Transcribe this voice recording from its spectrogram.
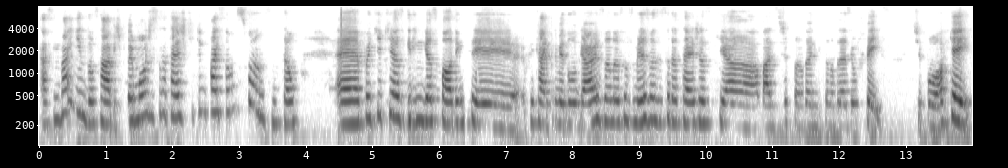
assim vai indo, sabe? Tipo, tem um monte de estratégia que quem faz são os fãs. Então, é, por que, que as gringas podem ter ficar em primeiro lugar usando essas mesmas estratégias que a base de fã da Anitta no Brasil fez? Tipo, ok,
